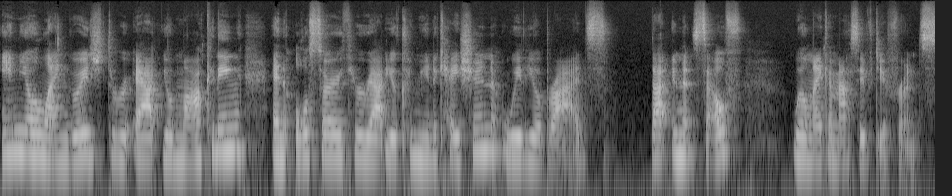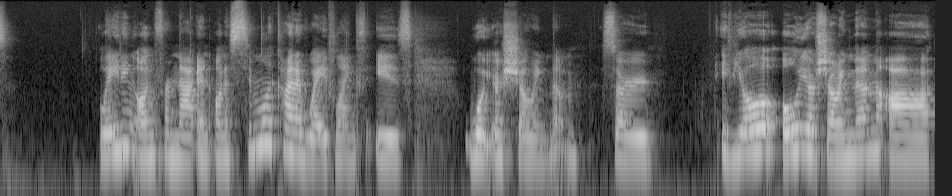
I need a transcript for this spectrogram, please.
in your language throughout your marketing and also throughout your communication with your brides. That in itself will make a massive difference. Leading on from that, and on a similar kind of wavelength, is what you're showing them. So if you're all you're showing them are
